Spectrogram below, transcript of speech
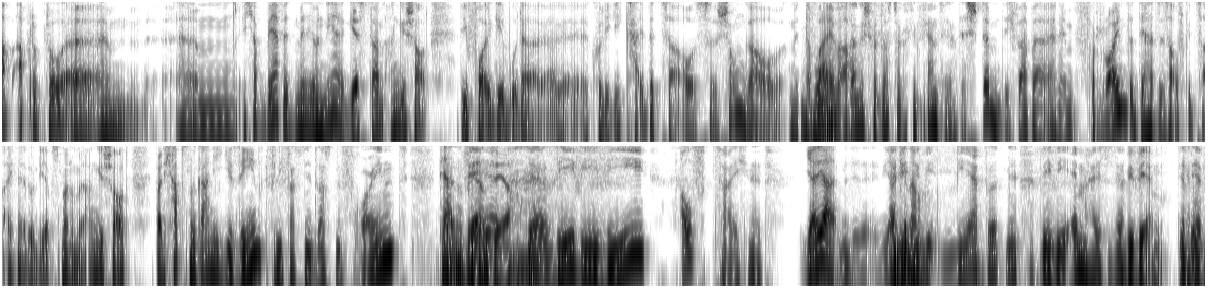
ab, apropos, äh, ähm, ähm, ich habe Wer wird Millionär gestern angeschaut, die Folge, wo der äh, Kollege Kalbitzer aus Schongau mit Wo dabei hast du war. das angeschaut? Du hast doch gar keinen Fernseher. Das stimmt. Ich war bei einem Freund und der hat es aufgezeichnet und ich habe es mir nochmal angeschaut, weil ich habe es noch gar nie gesehen. Finde ich faszinierend. Du hast einen Freund, Der hat einen Fernseher. der WWW aufzeichnet. Ja, ja, ja, genau. Wer wird mir, WWM heißt es ja. WWM. Der, genau. der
